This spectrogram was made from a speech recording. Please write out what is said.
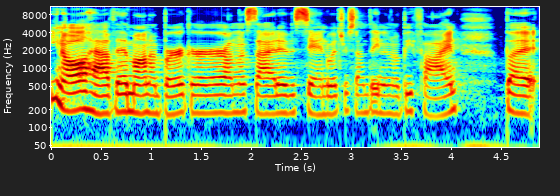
you know, I'll have them on a burger on the side of a sandwich or something and it'll be fine. But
